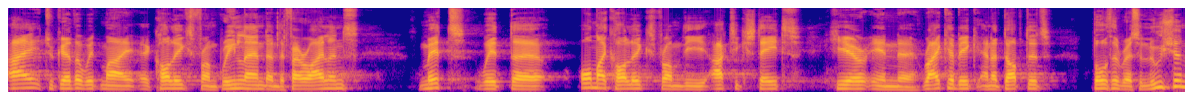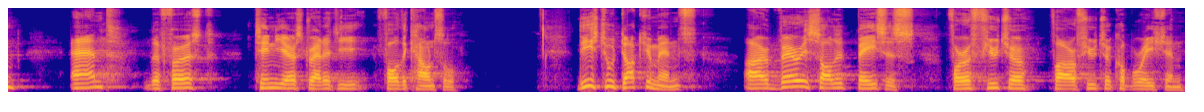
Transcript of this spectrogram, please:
I, together with my uh, colleagues from Greenland and the Faroe Islands, met with uh, all my colleagues from the Arctic states here in uh, Reykjavik and adopted both a resolution and the first 10 year strategy for the Council. These two documents are a very solid basis for a future for our future cooperation.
